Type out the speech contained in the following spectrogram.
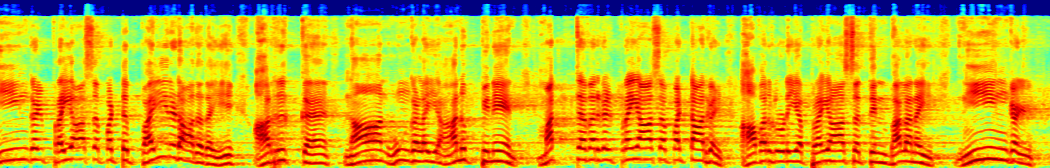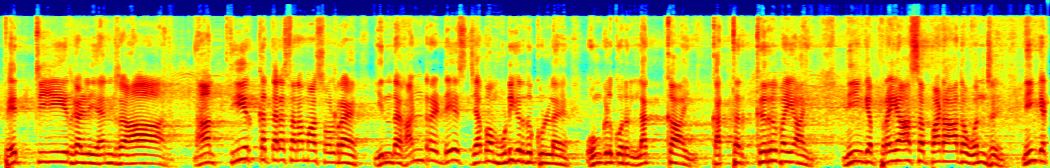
நீங்கள் பிரயாசப்பட்டு பயிரிடாததை அறுக்க நான் உங்களை அனுப்பினேன். மற்றவர்கள் பிரயாசப்பட்டார்கள். அவர்களுடைய பிரயாசத்தின் பலனை நீங்கள் பெற்றீர்கள் என்றார். நான் தீர்க்க தரிசனமா சொல்றேன். இந்த ஹண்ட்ரட் டேஸ் ஜெபம் முடிகிறதுக்குள்ள உங்களுக்கு ஒரு லக்காய் கத்தர் கிருபையாய். நீங்க பிரயாசப்படாத ஒன்று நீங்க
